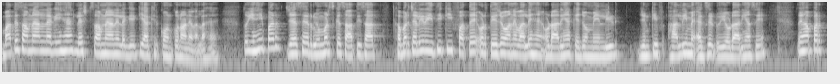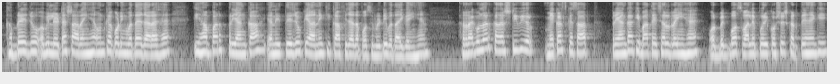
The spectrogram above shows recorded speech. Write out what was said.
बातें सामने आने लगी हैं लिस्ट सामने आने लगी कि आखिर कौन कौन आने वाला है. तो यहीं पर जैसे रूमर्स के साथ ही साथ खबर चली रही थी कि फतेह और तेजो आने वाले हैं उडारियाँ के जो मेन लीड जिनकी हाल ही में एग्जिट हुई उडारियाँ से. तो यहाँ पर खबरें जो अभी लेटेस्ट आ रही हैं, उनके अकॉर्डिंग बताया जा रहा है कि यहाँ पर प्रियंका, यानी तेजो के आने की काफ़ी ज़्यादा पॉसिबिलिटी बताई गई हैं। रेगुलर कलर्स टीवी और मेकर्स के साथ प्रियंका की बातें चल रही हैं और बिग बॉस वाले पूरी कोशिश करते हैं कि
